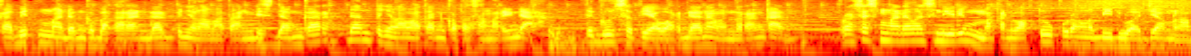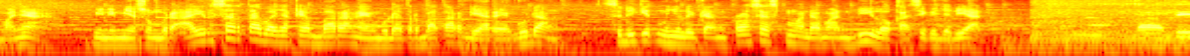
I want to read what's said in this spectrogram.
Kabit Pemadam Kebakaran dan Penyelamatan Disdamkar dan Penyelamatan Kota Samarinda, Teguh Setiawardana menerangkan, proses pemadaman sendiri memakan waktu kurang lebih 2 jam lamanya. Minimnya sumber air serta banyaknya barang yang mudah terbakar di area gudang, sedikit menyulitkan proses pemadaman di lokasi kejadian. Nah, di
